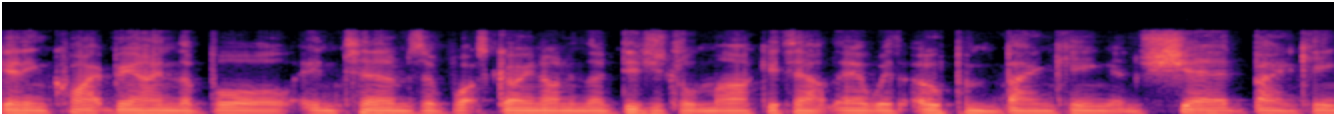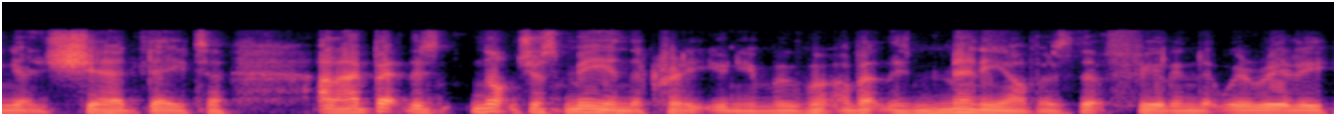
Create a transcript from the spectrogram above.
getting quite behind the ball in terms of what's going on in the digital market out there with open banking and shared banking and shared data. And I bet there's not just me in the credit union movement. I bet there's many of us that feeling that we're really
